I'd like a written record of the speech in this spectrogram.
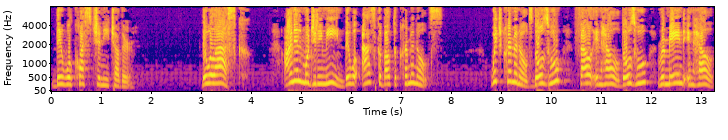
they will question each other. They will ask. Anil mujrimeen. They will ask about the criminals. Which criminals? Those who fell in hell. Those who remained in hell.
